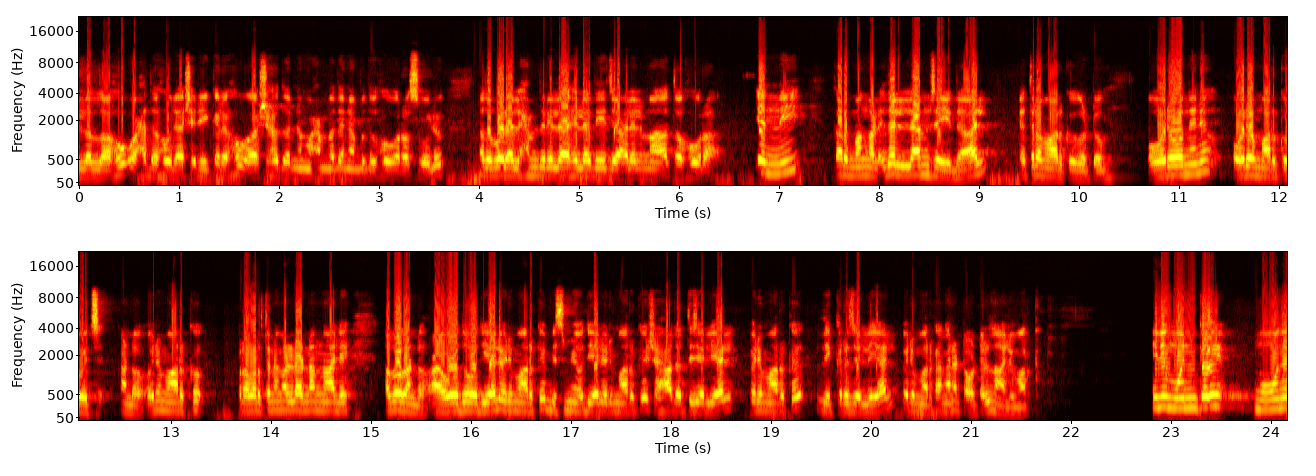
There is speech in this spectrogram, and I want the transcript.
ഇല്ലല്ലാഹു ലാ ലഹു അന്ന മുഹമ്മദൻ അതുപോലെ അൽഹംദുലില്ലാഹി ജഅലൽ തഹൂറ എന്നീ കർമ്മങ്ങൾ ഇതെല്ലാം ചെയ്താൽ എത്ര മാർക്ക് കിട്ടും? ഓരോന്നിന് ഓരോ മാർക്ക് വെച്ച് കണ്ടോ? ഒരു മാർക്ക് പ്രവർത്തനങ്ങളുടെ എണ്ണം നാല്. അപ്പൊ കണ്ടോ? അവധു ഓതിയാൽ ഒരു മാർക്ക് ബിസ്മി ഓതിയാൽ ഒരു മാർക്ക് ഷഹാദത്ത് ചൊല്ലിയാൽ ഒരു മാർക്ക് ദിക്ർ ചൊല്ലിയാൽ ഒരു മാർക്ക്. അങ്ങനെ ടോട്ടൽ നാല് മാർക്ക്. ഇനി മുൻകൈ മൂന്ന്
